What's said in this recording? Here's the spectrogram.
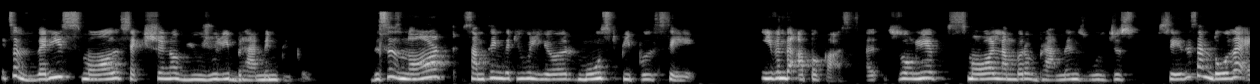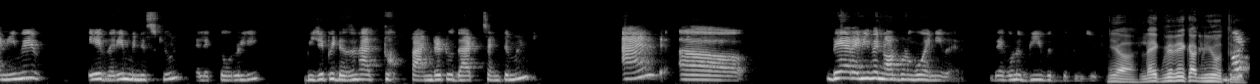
It's a very small section of usually Brahmin people. This is not something that you will hear most people say, even the upper caste. Uh, it's only a small number of Brahmins who will just say this, and those are anyway a very minuscule electorally. BJP doesn't have to pander to that sentiment, and uh, they are anyway not going to go anywhere. They're going to be with the BJP. Yeah, like Vivek Agnihotri. But,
